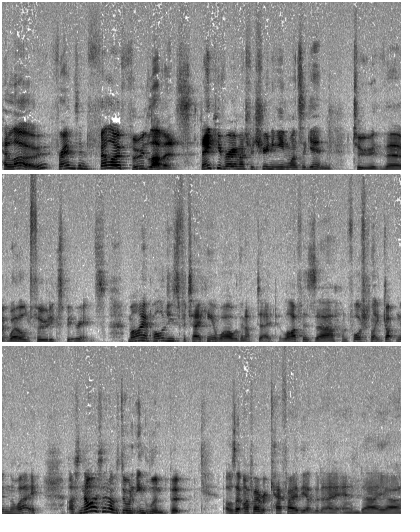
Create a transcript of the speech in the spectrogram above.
Hello, friends and fellow food lovers. Thank you very much for tuning in once again to the World Food Experience. My apologies for taking a while with an update. Life has uh, unfortunately gotten in the way. I know I said I was doing England, but I was at my favourite cafe the other day and I uh,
